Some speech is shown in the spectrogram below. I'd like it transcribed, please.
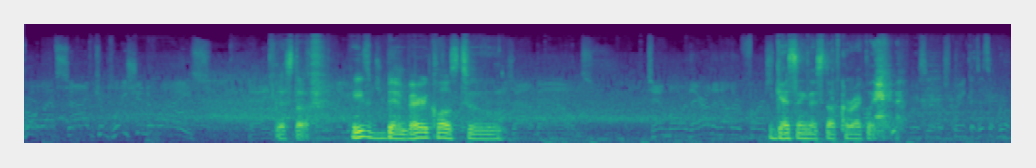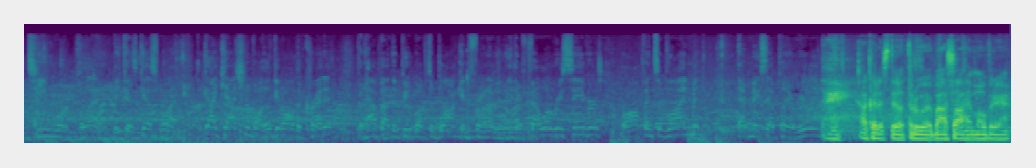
Throw left side, completion to Rice. And he's Good stuff. He's been very close to out of bounds. 10 more there and another first guessing this stuff correctly. receiver screen because it's a real teamwork play. Because guess what? The guy catching the ball, he'll get all the credit. But how about the people up to block in front of him, either fellow receivers or offensive linemen? That makes that play a really nice. Dang, I could have still threw it, but I saw him over there.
